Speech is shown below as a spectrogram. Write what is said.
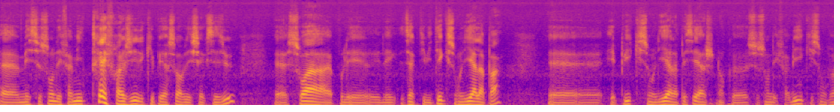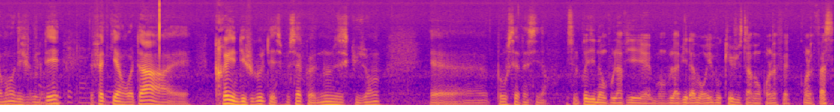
Euh, mais ce sont des familles très fragiles qui perçoivent les chèques CESU, euh, soit pour les, activités qui sont liées à l'APA, et puis qui sont liées à la PCH. Donc ce sont des familles qui sont vraiment en difficulté. Le fait qu'il y ait un retard crée une difficulté. C'est pour ça que nous nous excusons pour cet incident. Monsieur le Président, vous l'aviez bon, d'abord évoqué juste avant qu'on le, fasse.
